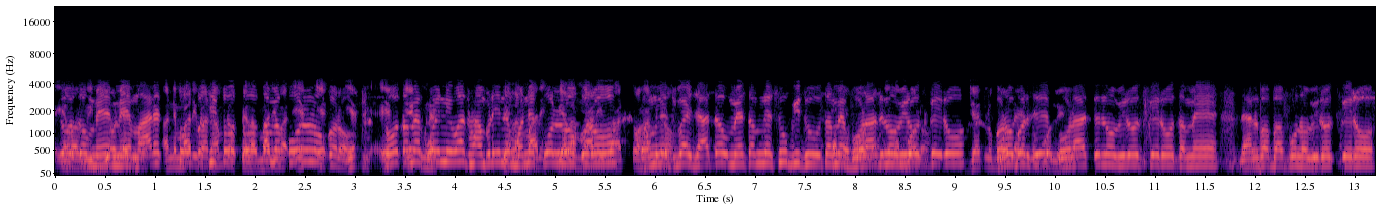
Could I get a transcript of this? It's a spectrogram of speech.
તો તો મેં મેં મારે તો પછી તો તમે કોલ નો કરો. તો તમે. કોઈની વાત સાંભળીને મને કોલ નો કરો. કમલેશભાઈ જાદવ મેં તમને શું કીધું? તમે ભોળાદ નો વિરોધ કર્યો. બરોબર છે? ભોળાદ નો વિરોધ કર્યો તમે દાલબા બાપુ નો વિરોધ કર્યો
